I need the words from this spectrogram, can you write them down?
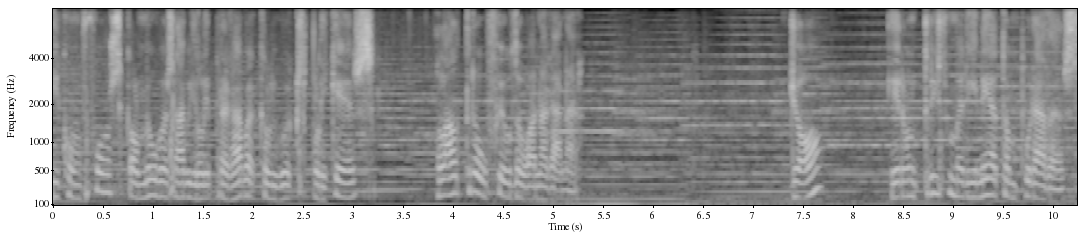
I com fos que el meu besavi li pregava que li ho expliqués, l'altre ho feu de bona gana. Jo era un trist mariner a temporades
